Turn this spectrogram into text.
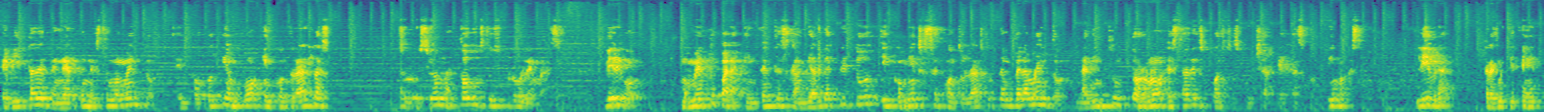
Evita detenerte en este momento. En poco tiempo encontrarás la solución a todos tus problemas. Virgo, momento para que intentes cambiar de actitud y comiences a controlar tu temperamento. Nadie en tu entorno está dispuesto a escuchar quejas continuas. Libra, transmitir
